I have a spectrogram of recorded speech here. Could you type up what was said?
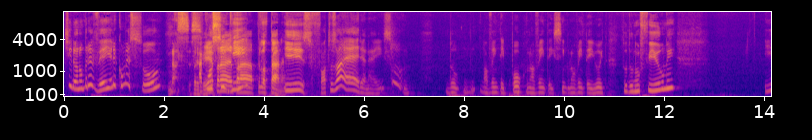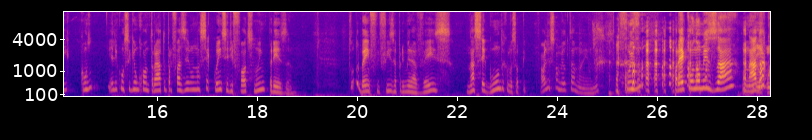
tirando o brevet, e ele começou Nossa Brevet conseguir- pra, pra pilotar, né? Isso, fotos aéreas, né? Isso do 90 e pouco, 95, 98, tudo no filme. E con- ele conseguiu um contrato para fazer uma sequência de fotos numa empresa. Tudo bem, fui, fiz a primeira vez. Na segunda, começou a. Olha só o meu tamanho, né? Fui para economizar, nada pra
